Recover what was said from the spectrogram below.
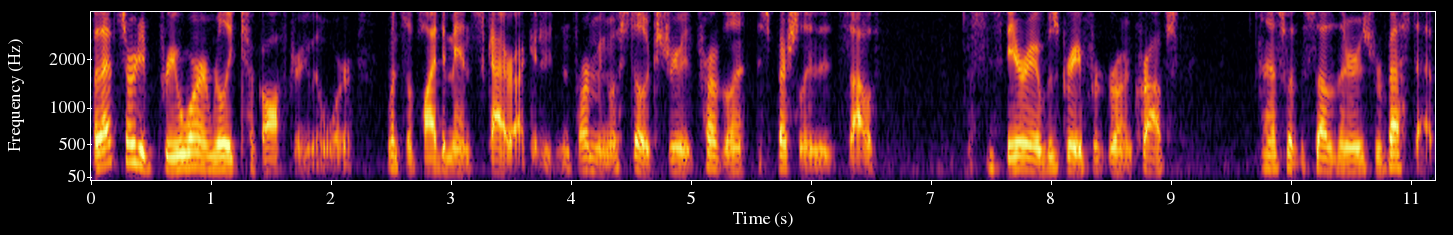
But that started pre war and really took off during the war, when supply demand skyrocketed and farming was still extremely prevalent, especially in the South, since the area was great for growing crops, and that's what the Southerners were best at.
